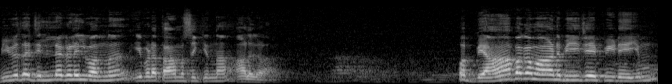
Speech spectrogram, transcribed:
വിവിധ ജില്ലകളിൽ വന്ന് ഇവിടെ താമസിക്കുന്ന ആളുകളാണ്. അപ്പൊ വ്യാപകമാണ് ബി ജെ പിയുടെയും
